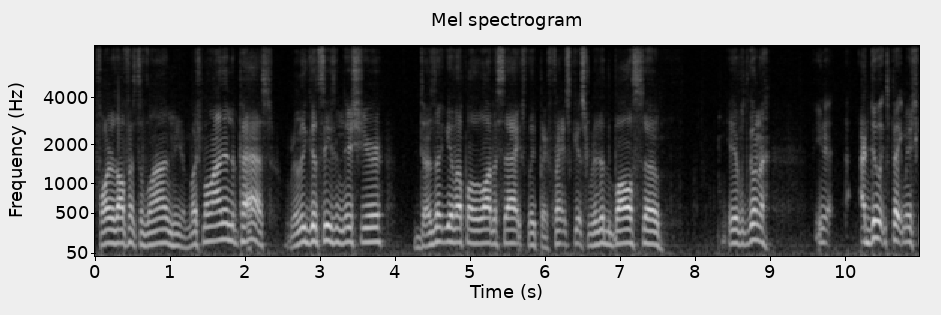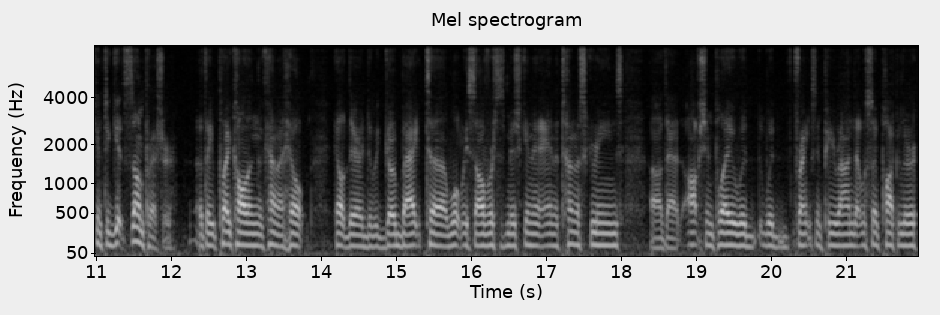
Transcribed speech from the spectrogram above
Florida's offensive line, you know, much more line in the past. Really good season this year. Doesn't give up a lot of sacks. Felipe Franks gets rid of the ball. So it was going to, you know, I do expect Michigan to get some pressure. I think play calling kind of help help there. Do we go back to what we saw versus Michigan and, a ton of screens? Uh, that option play with, with Franks and Perine that was so popular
